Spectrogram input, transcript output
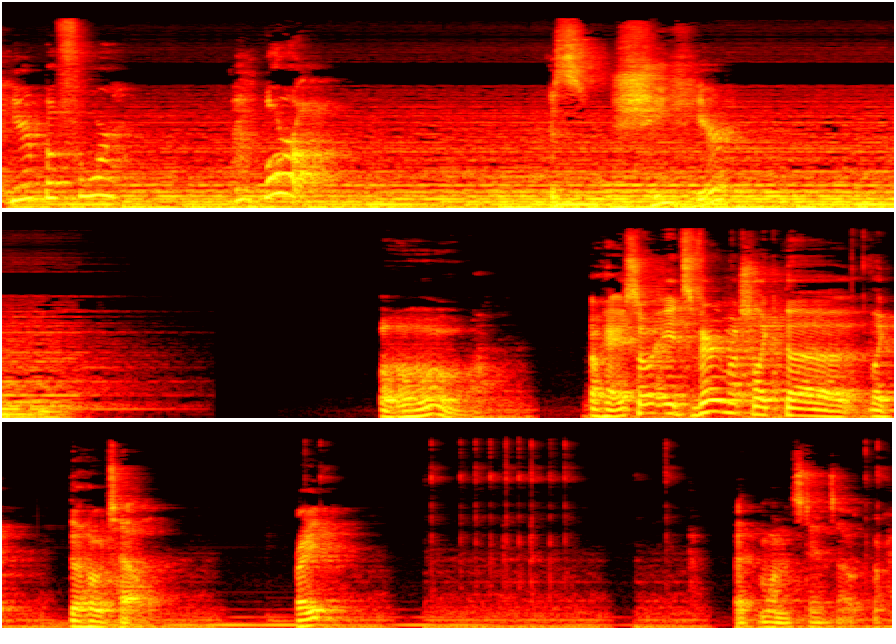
Here before? Laura! Is she here? Oh. Okay, so it's very much like the like the hotel. Right? That one stands out. Okay.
